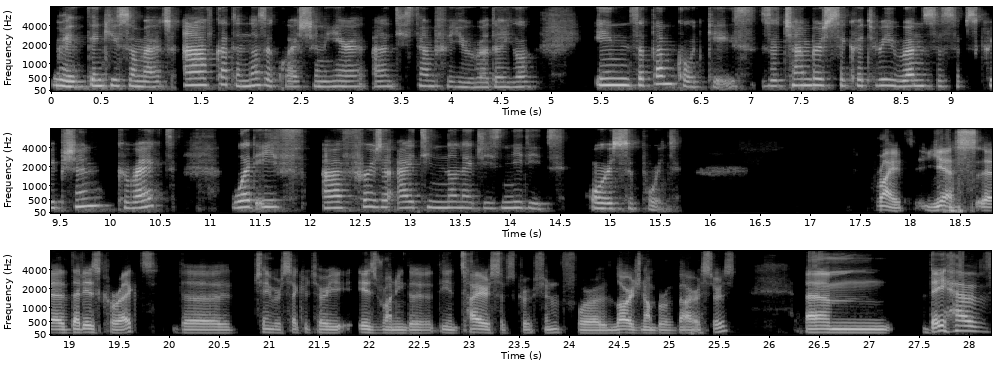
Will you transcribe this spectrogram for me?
Great, thank you so much. I've got another question here, and this time for you, Rodrigo. In the Pump Court case, the chamber secretary runs a subscription, correct? What if uh, further IT knowledge is needed or support? Right, yes, uh, that is correct. The chamber secretary is running the, the entire subscription for a large number of barristers. Um, they have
